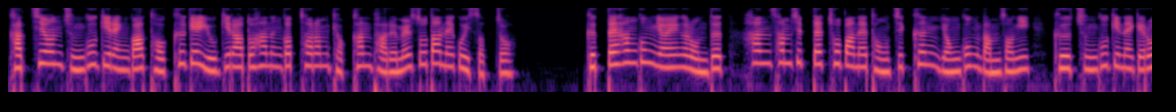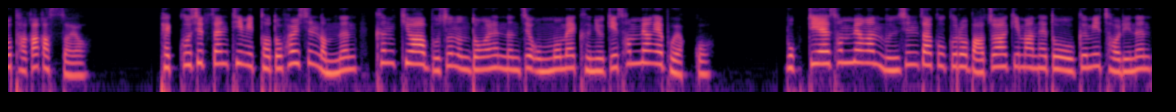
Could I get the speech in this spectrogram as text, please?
같이 온 중국 일행과 더 크게 욕이라도 하는 것처럼 격한 발음을 쏟아내고 있었죠. 그때 한국 여행을 온 듯 한 30대 초반의 덩치 큰 영국 남성이 그 중국인에게로 다가갔어요. 190cm도 훨씬 넘는 큰 키와 무슨 운동을 했는지 온몸의 근육이 선명해 보였고, 목 뒤에 선명한 문신 자국으로 마주하기만 해도 오금이 저리는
